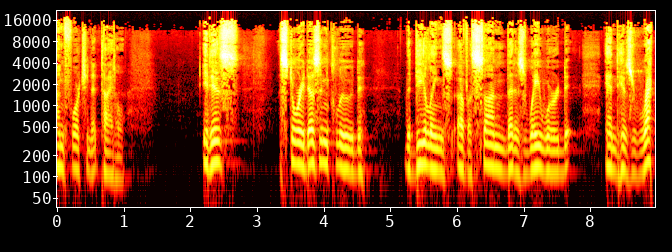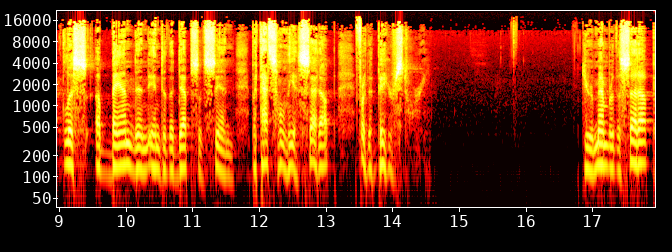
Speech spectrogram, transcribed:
Unfortunate title. It is, the story does include the dealings of a son that is wayward and his reckless abandon into the depths of sin. But that's only a setup for the bigger story. Do you remember the setup?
